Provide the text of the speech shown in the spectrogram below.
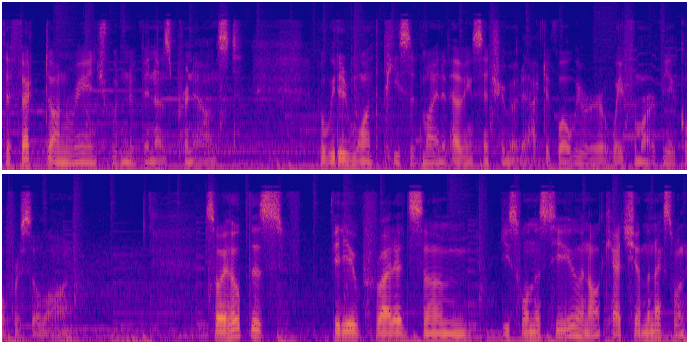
the effect on range wouldn't have been as pronounced, but we didn't want the peace of mind of having Sentry mode active while we were away from our vehicle for so long. So I hope this video provided some usefulness to you and I'll catch you on the next one.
